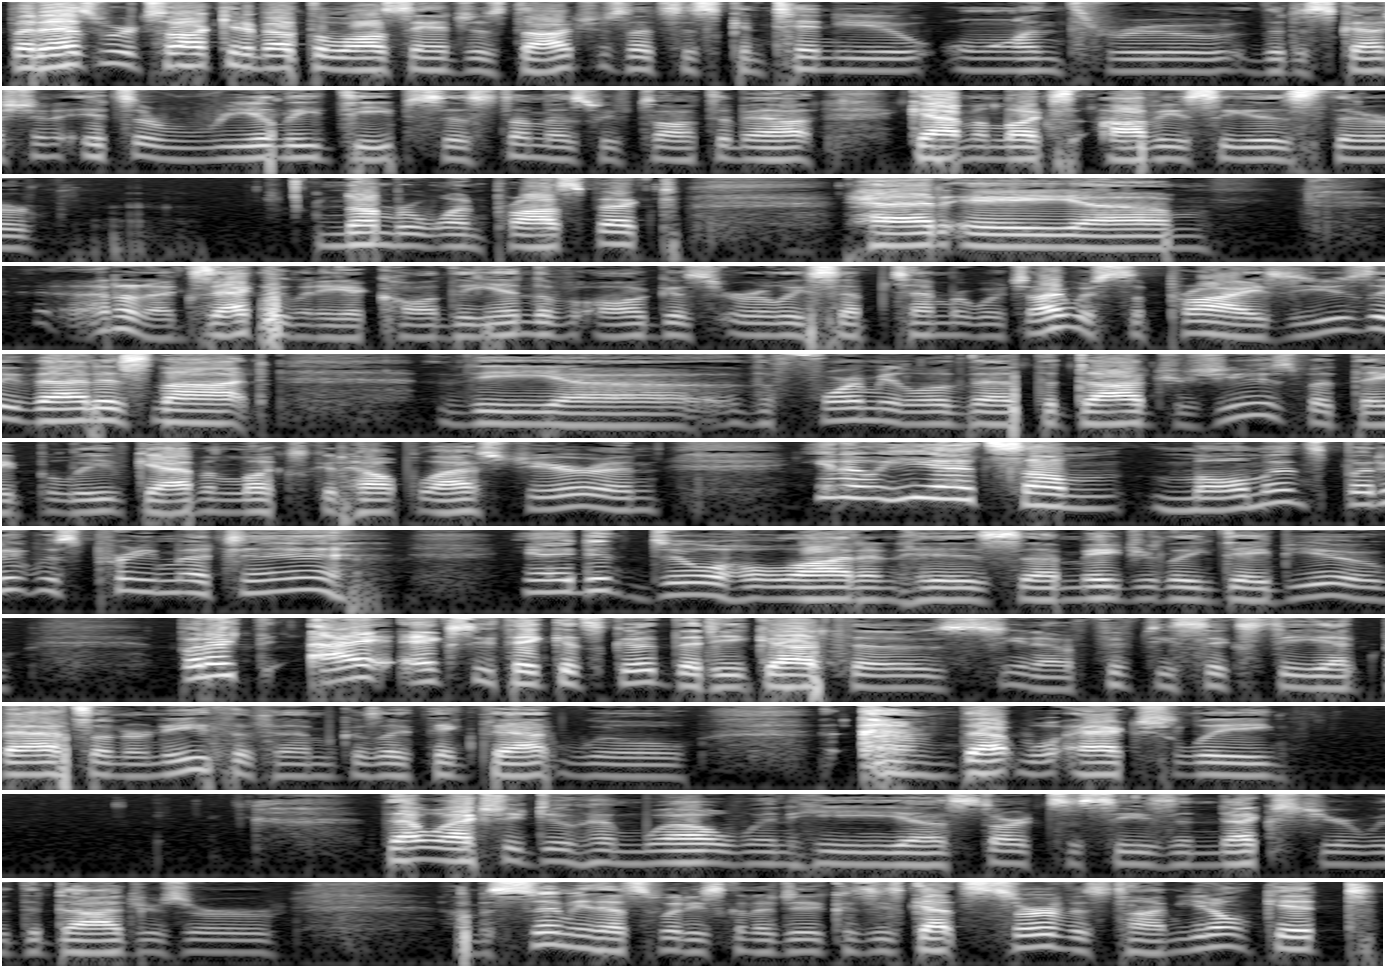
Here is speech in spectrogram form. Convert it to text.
But as we're talking about the Los Angeles Dodgers, let's just continue on through the discussion. It's a really deep system, as we've talked about. Gavin Lux obviously is their number one prospect. Had a um, I don't know exactly when he got called, the end of August, early September, which I was surprised. Usually that is not the uh, the formula that the Dodgers use, but they believe Gavin Lux could help last year, and you know he had some moments, but it was pretty much eh. Yeah, he didn't do a whole lot in his uh, major league debut, but I I actually think it's good that he got those you know 50, 60 at bats underneath of him because I think that will that will actually that will actually do him well when he uh, starts the season next year with the Dodgers. Or I'm assuming that's what he's going to do because he's got service time. You don't get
